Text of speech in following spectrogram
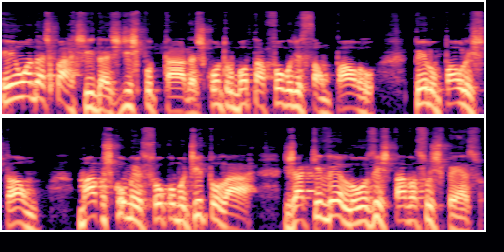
Em uma das partidas disputadas contra o Botafogo de São Paulo pelo Paulistão, Marcos começou como titular, já que Veloso estava suspenso.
